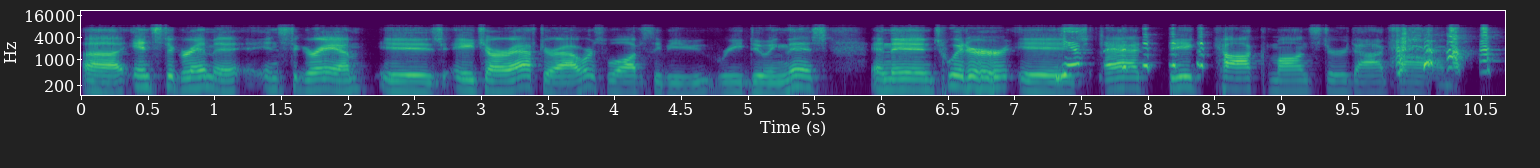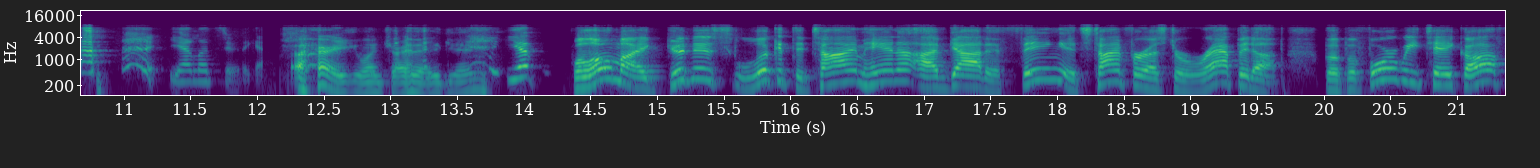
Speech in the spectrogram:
uh, Instagram uh, Instagram is HR After Hours. We'll obviously be redoing this. And then Twitter is Yep. at bigcockmonster.com. Yeah, let's do it again. All right, you want to try that again? Yep. Well, oh my goodness, look at the time, Hannah. I've got a thing. It's time for us to wrap it up. But before we take off,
